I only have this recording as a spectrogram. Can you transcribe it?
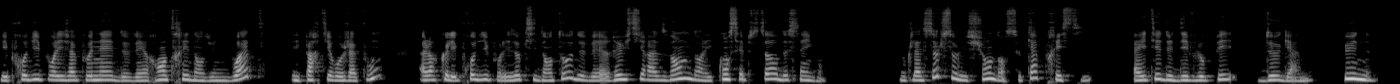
Les produits pour les Japonais devaient rentrer dans une boîte et partir au Japon, alors que les produits pour les Occidentaux devaient réussir à se vendre dans les concept stores de Saigon. Donc la seule solution dans ce cas précis a été de développer deux gammes, une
